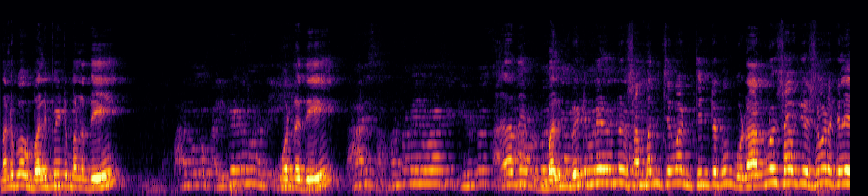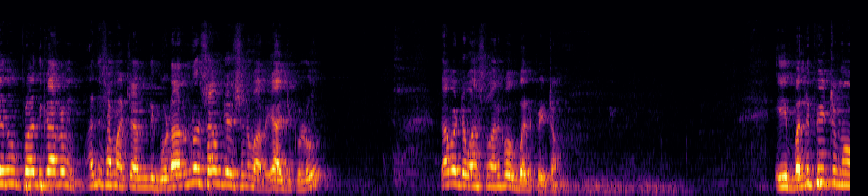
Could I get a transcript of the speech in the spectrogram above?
మనకు ఒక బలిపీఠం ఉన్నది. ఉన్నది. అది బలిపీఠం మీద సంబంధించిన వాడిని తింటకు గుడాలను సేవ చేసిన వాడికి లేదు ప్రాధికారం. అది సమాచారం. ఇది గుడాలను సేవ చేసిన వారు యాజకులు. కాబట్టి వాస్తవానికి ఒక బలిపీఠం. ఈ బలిపీఠము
